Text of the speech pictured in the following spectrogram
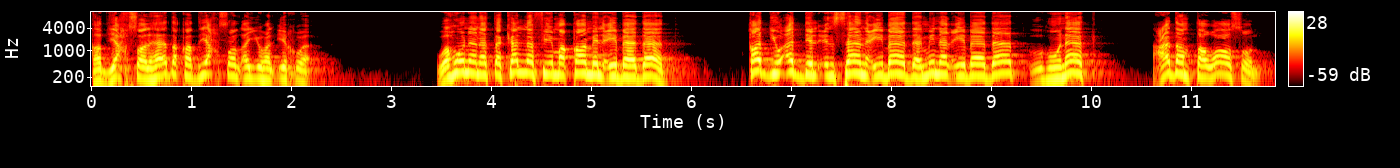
قد يحصل هذا قد يحصل أيها الإخوة. وهنا نتكلم في مقام العبادات. قد يؤدي الإنسان عبادة من العبادات وهناك عدم تواصل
